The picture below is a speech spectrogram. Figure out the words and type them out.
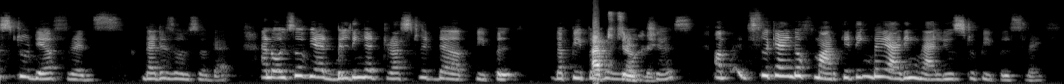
us to their friends. That is also that. And also we are building a trust with the people the people who Absolutely. watch us. Um, it's the kind of marketing by adding values to people's life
